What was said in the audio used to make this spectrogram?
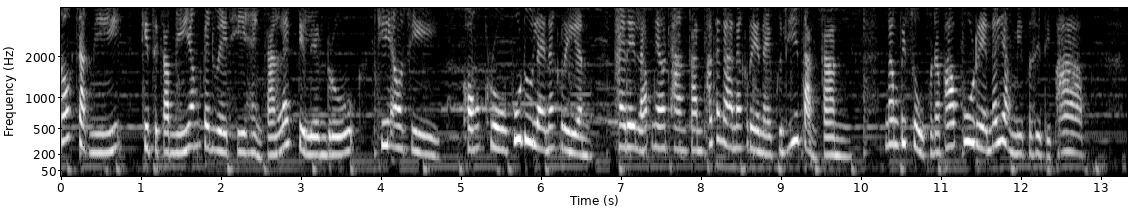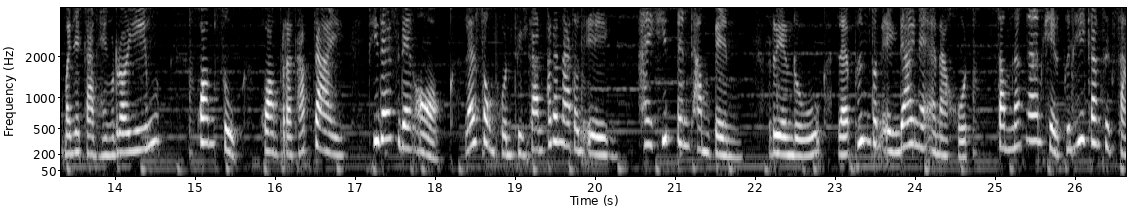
นอกจากนี้กิจกรรมนี้ยังเป็นเวทีแห่งการแลกเปลี่ยนเรียนรู้ PLC ของครูผู้ดูแลนักเรียน ให้ได้รับแนวทางการพัฒนานักเรียนในพื้นที่ต่างกันนำไปสู่คุณภาพผู้เรียนได้อย่างมีประสิทธิภาพ บรรยากาศแห่งรอยยิ้ม ความสุข ความประทับใจที่ได้แสดงออก และส่งผลถึงการพัฒนาตนเอง ให้คิดเป็นทำเป็น เรียนรู้และพึ่งตนเองได้ในอนาคต สำนักงานเขตพื้นที่การศึกษา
